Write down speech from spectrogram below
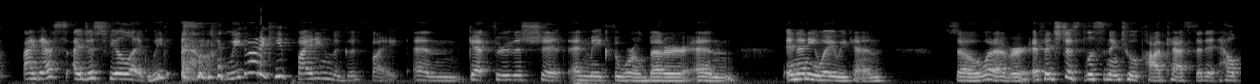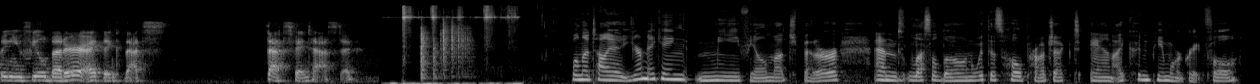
I guess I just feel like we like we got to keep fighting the good fight and get through this shit and make the world better and in any way we can. So whatever. If it's just listening to a podcast and it helping you feel better, I think that's that's fantastic. Well, Natalia, you're making me feel much better and less alone with this whole project, and I couldn't be more grateful.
